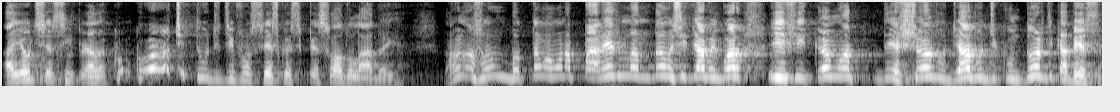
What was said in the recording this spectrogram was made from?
Aí eu disse assim para ela: Qual a atitude de vocês com esse pessoal do lado aí? Nós vamos botar uma mão na parede, mandamos esse diabo embora e ficamos deixando o diabo de, com dor de cabeça.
